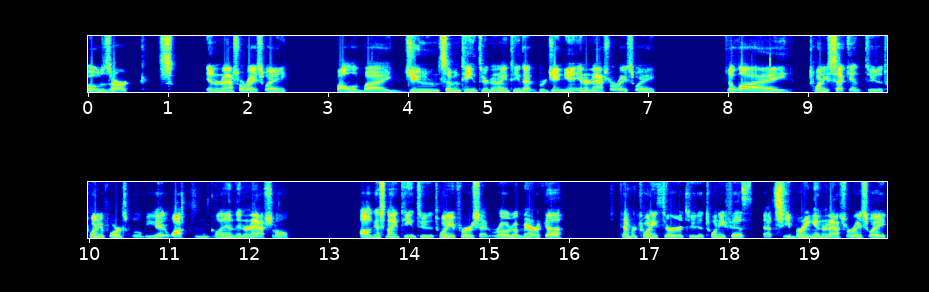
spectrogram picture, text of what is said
Ozarks International Raceway, followed by June 17th through the 19th at Virginia International Raceway, July 22nd through the 24th will be at Watkins Glen International. August 19th through the 21st at Road America. September 23rd through the 25th at Sebring International Raceway.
